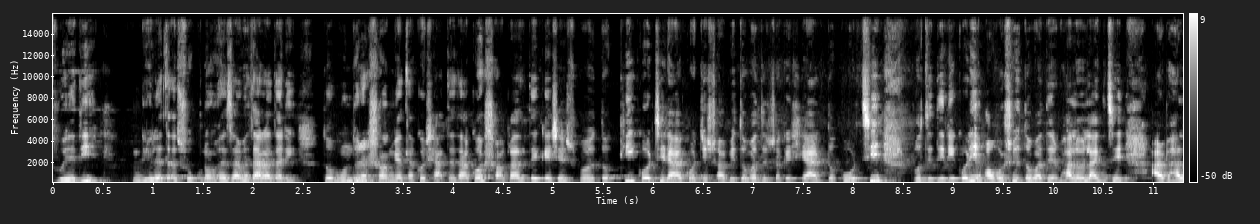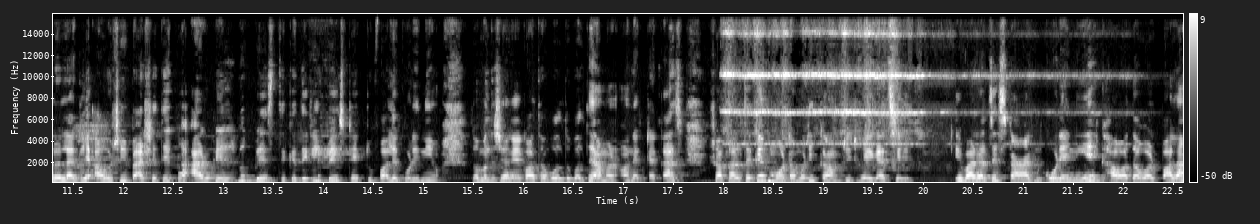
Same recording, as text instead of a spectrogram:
ধুয়ে দিই। তা- শুকনো হয়ে যাবে তাড়াতাড়ি। তো বন্ধুরা, সঙ্গে থাকো, সাথে থাকো। সকাল থেকে শেষ পর্যন্ত কী করছি, না করছি, সবই তোমাদের সঙ্গে শেয়ার তো করছি। প্রতিদিনই করি, অবশ্যই তোমাদের ভালো লাগছে। আর ভালো লাগলে অবশ্যই পাশে দেখো আর ফেসবুক পেজ থেকে দেখলে পেজটা একটু ফলো করে নিও। তোমাদের সঙ্গে কথা বলতে বলতে আমার অনেকটা কাজ সকাল থেকে মোটামুটি কমপ্লিট হয়ে গেছে। এবার হচ্ছে স্নান করে নিয়ে খাওয়া দাওয়ার পালা।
